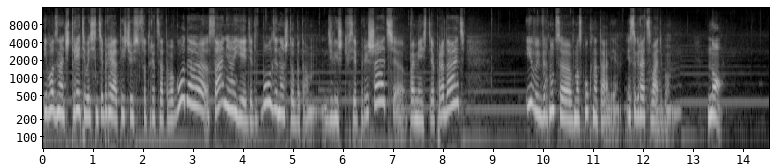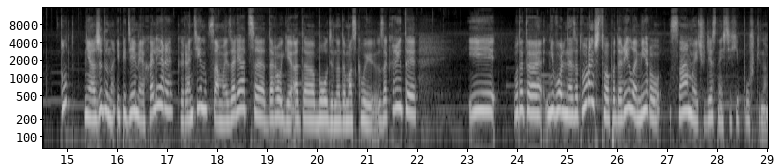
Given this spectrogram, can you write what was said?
И вот, значит, 3 сентября 1830 года Саня едет в Болдино, чтобы там делишки все порешать, э, поместье продать и вернуться в Москву к Наталье и сыграть свадьбу. Но тут неожиданно эпидемия холеры, карантин, самоизоляция, дороги от э, Болдина до Москвы закрыты. И вот это невольное затворничество подарило миру самые чудесные стихи Пушкина.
